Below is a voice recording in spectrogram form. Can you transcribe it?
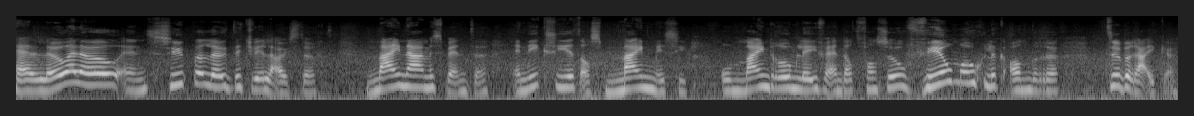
Hallo, hallo en super leuk dat je weer luistert. Mijn naam is Bente en ik zie het als mijn missie om mijn droomleven en dat van zoveel mogelijk anderen te bereiken.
